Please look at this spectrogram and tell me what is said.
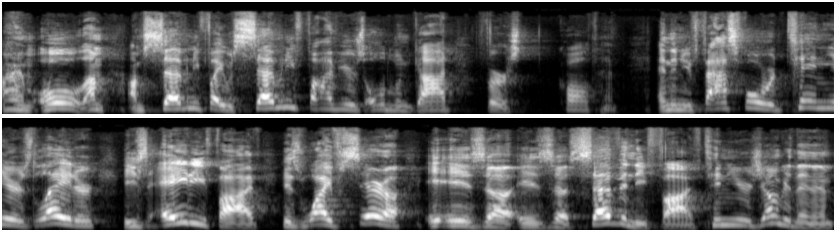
I'm old. I'm, I'm 75. He was 75 years old when God first called him. And then you fast forward 10 years later, he's 85. His wife, Sarah, is, uh, is uh, 75, 10 years younger than him.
